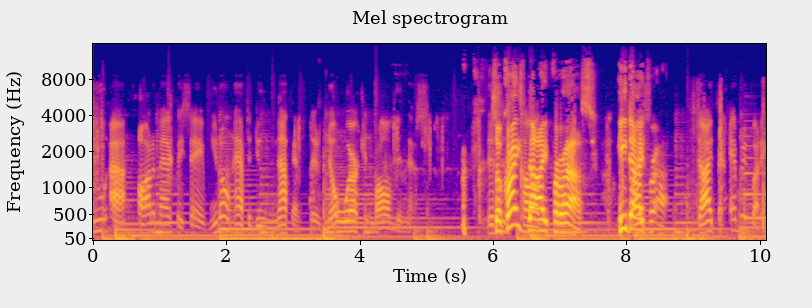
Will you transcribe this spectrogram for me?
you are automatically saved. You don't have to do nothing. There's no work involved in this. This So Christ called- died for us. He died Christ- for us. Died for everybody.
